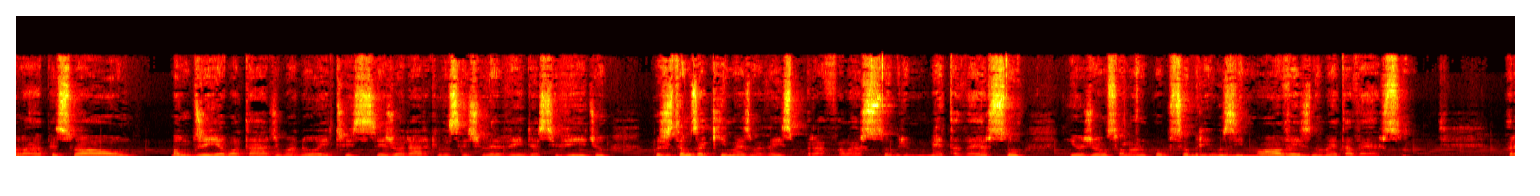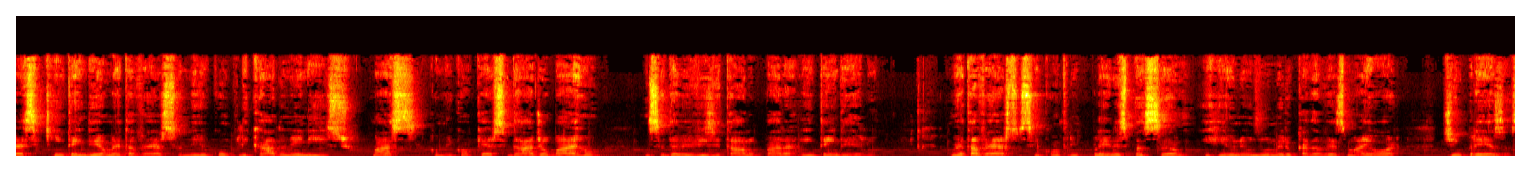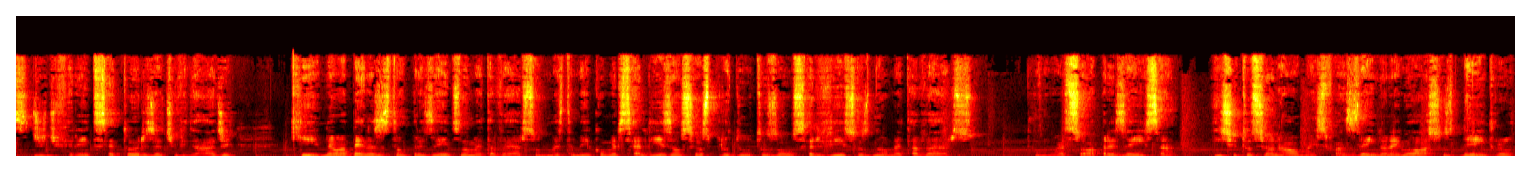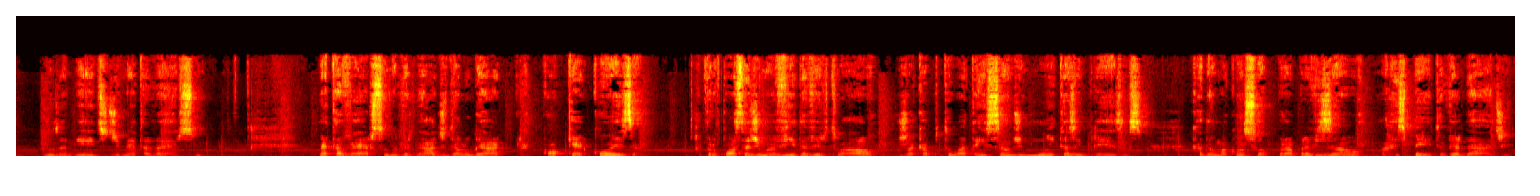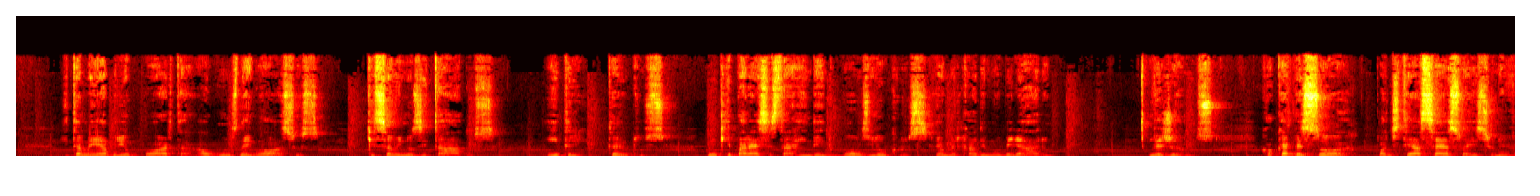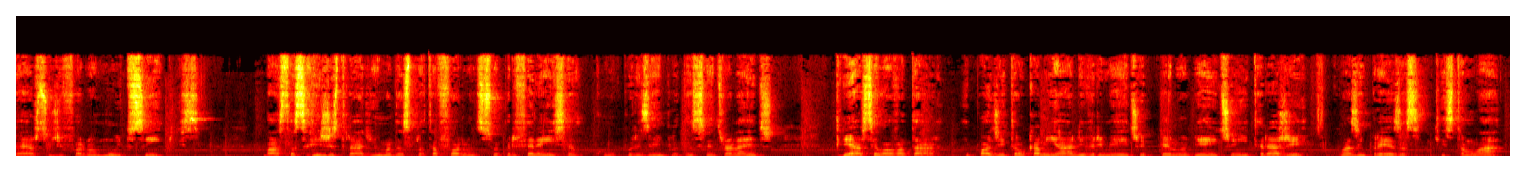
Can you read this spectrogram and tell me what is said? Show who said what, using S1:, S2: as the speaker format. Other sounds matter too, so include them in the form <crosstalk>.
S1: Olá pessoal, bom dia, boa tarde, boa noite, seja o horário que você estiver vendo este vídeo. Hoje estamos aqui mais uma vez para falar sobre o metaverso e hoje vamos falar um pouco sobre os imóveis no metaverso. Parece que entender o metaverso é meio complicado no início, mas, como em qualquer cidade ou bairro, você deve visitá-lo para entendê-lo. O metaverso se encontra em plena expansão e reúne um número cada vez maior empresas de diferentes setores de atividade que não apenas estão presentes no metaverso, mas também comercializam seus produtos ou serviços no metaverso. Então, não é só a presença institucional, mas fazendo negócios dentro dos ambientes de metaverso. Metaverso, na verdade, dá lugar para qualquer coisa, a proposta de uma vida virtual já captou a atenção de muitas empresas, cada uma com sua própria visão a respeito, é verdade, e também abriu porta a alguns negócios que são inusitados. Entre tantos, um que parece estar rendendo bons lucros é o mercado imobiliário. Vejamos, qualquer pessoa pode ter acesso a este universo de forma muito simples Basta se registrar em uma das plataformas de sua preferência, como por exemplo a Decentraland, criar seu avatar e pode então caminhar livremente pelo ambiente e interagir com as empresas que estão lá,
